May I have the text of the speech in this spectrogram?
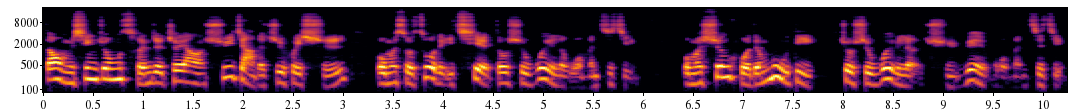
当我们心中存着这样虚假的智慧时，我们所做的一切都是为了我们自己，我们生活的目的就是为了取悦我们自己。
